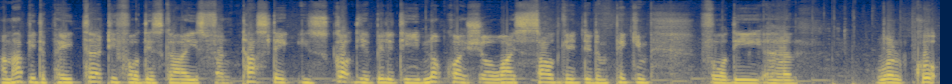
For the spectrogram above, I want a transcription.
I'm happy to pay 30 for this guy, he's fantastic, he's got the ability, not quite sure why Southgate didn't pick him for the uh, World Cup,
